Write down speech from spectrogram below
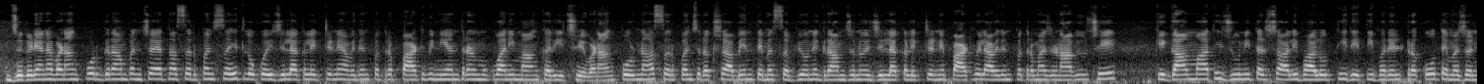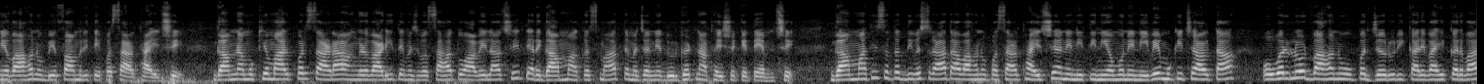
ઝઘડિયાના વણાંકપુર ગ્રામ પંચાયતના સરપંચ સહિત લોકોએ જિલ્લા કલેક્ટરને આવેદનપત્ર પાઠવી નિયંત્રણ મૂકવાની માંગ કરી છે. વણાંકપુરના સરપંચ રક્ષાબેન તેમજ સભ્યોને ગ્રામજનોએ જિલ્લા કલેક્ટરને પાઠવેલ આવેદનપત્રમાં જણાવ્યું છે કે ગામમાંથી જૂની તરસાલી ભાલોદથી રેતી ભરેલ ટ્રકો તેમજ અન્ય વાહનો બેફામ રીતે પસાર થાય છે. ગામના મુખ્ય માર્ગ પર શાળા, આંગણવાડી તેમજ વસાહતો આવેલા છે, ત્યારે ગામમાં અકસ્માત તેમજ અન્ય દુર્ઘટના થઈ શકે તેમ છે. ગામમાંથી સતત દિવસ રાત આ વાહનો પસાર થાય છે અને નીતિ નિયમોને નેવે મૂકી ચાલતા ઓવરલોડ વાહનો ઉપર જરૂરી કાર્યવાહી કરવા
